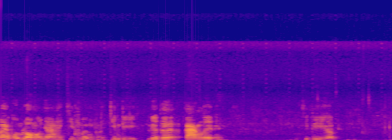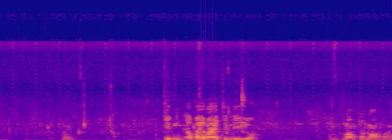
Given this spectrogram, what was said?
มากผมลองเอาหญ้าให้กินเบิ่งกินดีเหลือแต่กลางเลยนี่กินดีครับอืม กินเอาไปมาให้กินดีอยู่ล่องจนล่องมึง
